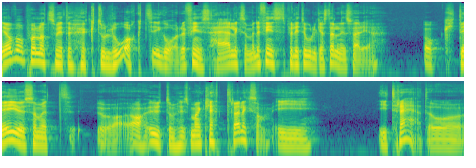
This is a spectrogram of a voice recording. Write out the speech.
jag var på något som heter Högt och lågt igår. Det finns här liksom, men det finns på lite olika ställen i Sverige. Och det är ju som ett ja, utomhus, man klättrar liksom i, i träd. Och,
